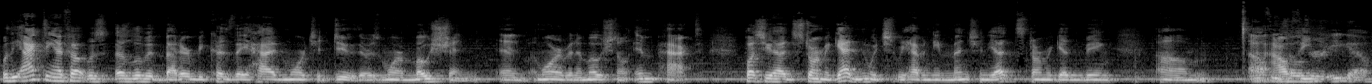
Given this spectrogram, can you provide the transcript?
Well, the acting I felt was a little bit better because they had more to do. There was more emotion and more of an emotional impact. Plus, you had Stormageddon, which we haven't even mentioned yet. Stormageddon being um, uh, Alfie's Alfie. ego.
